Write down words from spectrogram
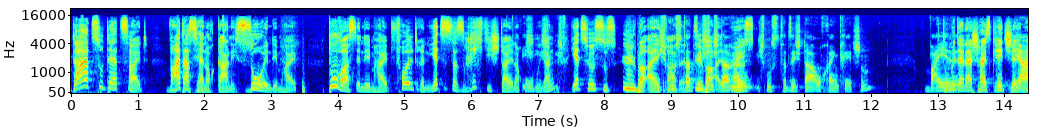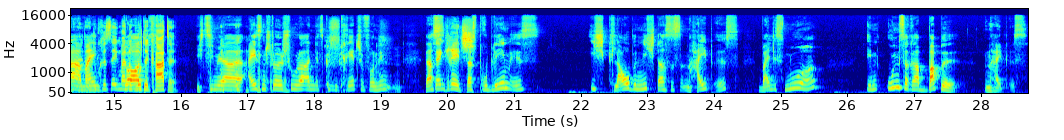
Da zu der Zeit war das ja noch gar nicht so in dem Hype. Du warst in dem Hype voll drin. Jetzt ist das richtig steil nach Ich- oben ich- gegangen. ich- Jetzt hörst du es überall ich muss gerade. tatsächlich überall. da Du rein, hörst- ich muss tatsächlich da auch reingrätschen. Weil Du mit deiner scheiß Grätsche Ja, immer, mein Du kriegst irgendwann Gott. eine rote Karte. ich ziehe mir Eisenstollschuhe an, jetzt kommt die Grätsche von hinten. Das, Dein Grätsch. das Problem ist, ich glaube nicht, dass es ein Hype ist, weil es nur in unserer Bubble ein Hype ist.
